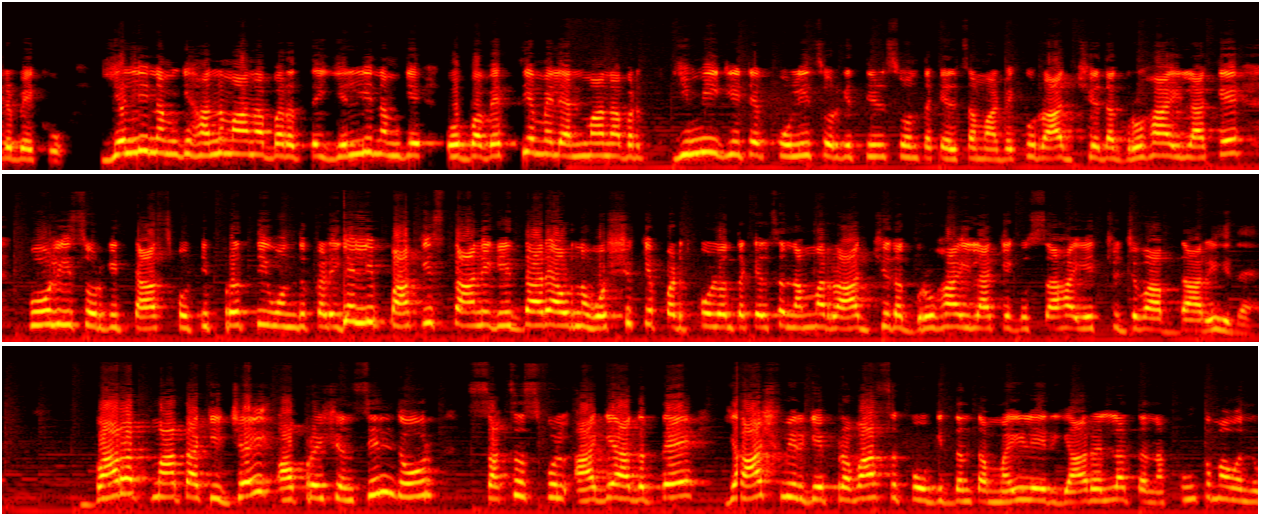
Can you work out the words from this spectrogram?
ಇರಬೇಕು. ಎಲ್ಲಿ ನಮ್ಗೆ ಅನುಮಾನ ಬರುತ್ತೆ, ಎಲ್ಲಿ ನಮ್ಗೆ ಒಬ್ಬ ವ್ಯಕ್ತಿಯ ಮೇಲೆ ಅನುಮಾನ ಬರುತ್ತೆ ಇಮಿಡಿಯೇಟ್ ಆಗಿ ಪೊಲೀಸ್ ಅವ್ರಿಗೆ ತಿಳಿಸುವಂತ ಕೆಲಸ ಮಾಡ್ಬೇಕು. ರಾಜ್ಯದ ಗೃಹ ಇಲಾಖೆ ಪೊಲೀಸ್ ಅವ್ರಿಗೆ ಟಾಸ್ಕ್ ಕೊಟ್ಟು ಪ್ರತಿ ಒಂದು ಕಡೆ ಎಲ್ಲಿ ಪಾಕಿಸ್ತಾನಿಗಳಿದ್ದಾರೆ ಅವ್ರನ್ನ ವಶಕ್ಕೆ ಪಡೆದುಕೊಳ್ಳುವಂತ ಕೆಲಸ ನಮ್ಮ ರಾಜ್ಯದ ಗೃಹ ಇಲಾಖೆಗೂ ಸಹ ಹೆಚ್ಚು ಜವಾಬ್ದಾರಿ ಇದೆ. ಭಾರತ್ ಮಾತಾ ಕಿ ಜೈ. ಆಪರೇಷನ್ ಸಿಂಧೂರ್ ಸಕ್ಸಸ್ಫುಲ್ ಆಗೇ ಆಗುತ್ತೆ. ಕಾಶ್ಮೀರ್ಗೆ ಪ್ರವಾಸಕ್ಕೆ ಹೋಗಿದ್ದಂತ ಮಹಿಳೆಯರು ಯಾರೆಲ್ಲ ತನ್ನ ಕುಂಕುಮವನ್ನು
